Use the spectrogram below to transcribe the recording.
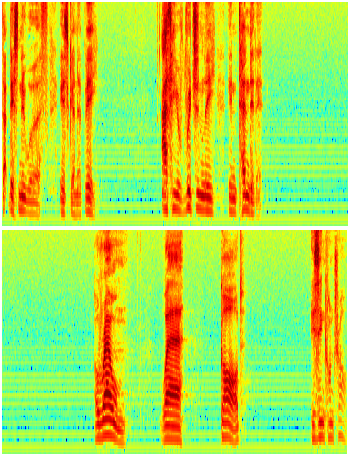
that this new earth is going to be as He originally intended it. A realm where God is in control.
